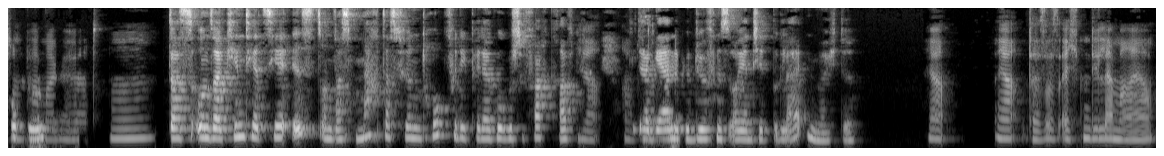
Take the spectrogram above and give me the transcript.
gucken, hm. dass unser Kind jetzt hier ist und was macht das für einen Druck für die pädagogische Fachkraft, ja, die da gerne bedürfnisorientiert begleiten möchte. Ja, ja, das ist echt ein Dilemma, ja.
